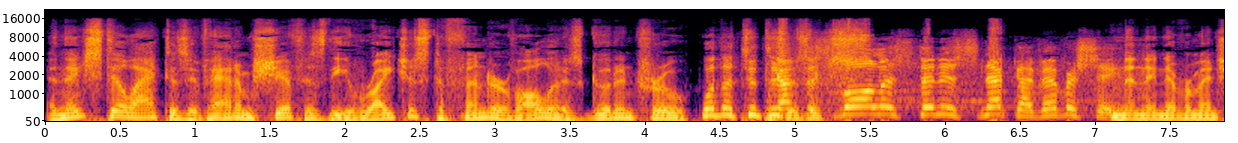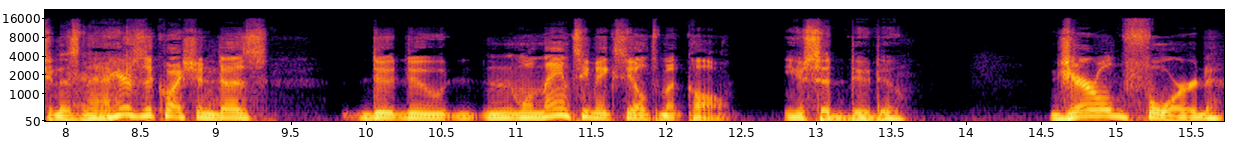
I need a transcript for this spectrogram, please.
and they still act as if Adam Schiff is the righteous defender of all that is good and true. Well, that's it's got the ex- smallest, thinnest neck I've ever seen. And then they never mention his neck. Here's the question: Does do do well? Nancy makes the ultimate call. You said do do. Gerald Ford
